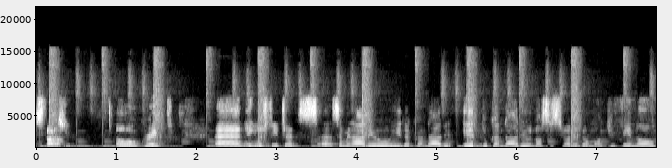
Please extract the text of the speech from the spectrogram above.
Estácio. Oh, great. And English teacher at uh, Seminário Educandário Nossa Senhora do Amor Divino,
